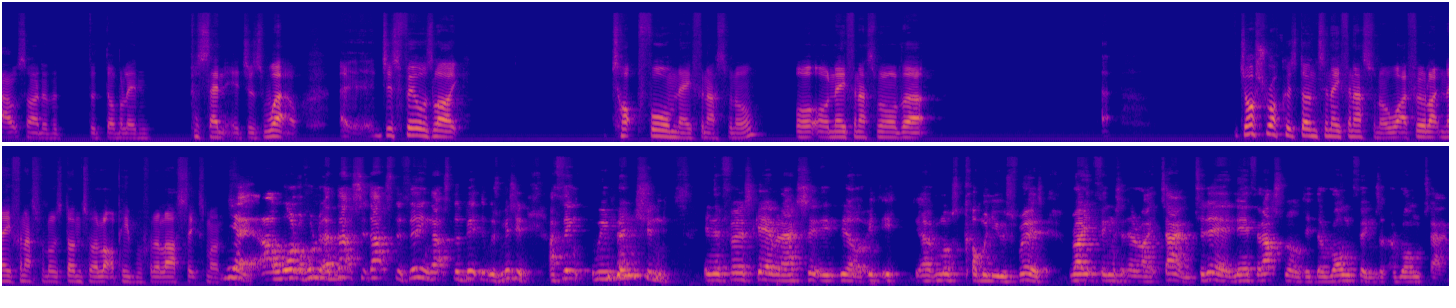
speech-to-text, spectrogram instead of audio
outside of the, the doubling percentage as well. Uh, it just feels like top form Nathan Aspinall or, or Nathan Aspinall that uh, Josh Rock has done to Nathan Aspinall what I feel like Nathan Aspinall has done to a lot of people for the last six months. Yeah, I want 100, and that's that's the thing. That's the bit that was missing. I think we mentioned in the first game, and I said, you know, it, it, most common used phrase: right things at the right time. Today, Nathan Aspinall did the wrong things at the wrong time.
